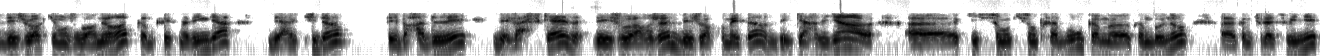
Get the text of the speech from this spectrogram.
des joueurs qui ont joué en Europe, comme Chris Mavinga, des Altidor, des Bradley, des Vasquez, des joueurs jeunes, des joueurs prometteurs, des gardiens euh, qui sont qui sont très bons comme comme Bono, comme tu l'as souligné.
